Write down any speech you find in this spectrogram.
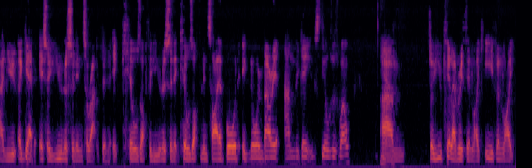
and you again it's a unison interaction. It kills off a unison. It kills off an entire board, ignoring barrier and negating steals as well. Yeah. Um, so you kill everything, like even like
